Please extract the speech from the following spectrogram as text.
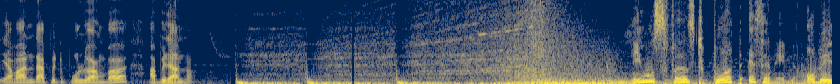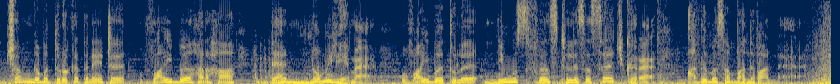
යවන්න අපිට පුළුවන් බව අපි දන්නවා. නිවස් ෆර්ස්ට් පුවත් එසනින් ඔබේ ජංගම දුරකතනයට වයිබ හරහා දැන් නොමිලේම වයිබ තුළ නිවස් ෆර්ස්ට් ලෙස සර්ච් කර අදම සම්බන්ධ වන්න.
